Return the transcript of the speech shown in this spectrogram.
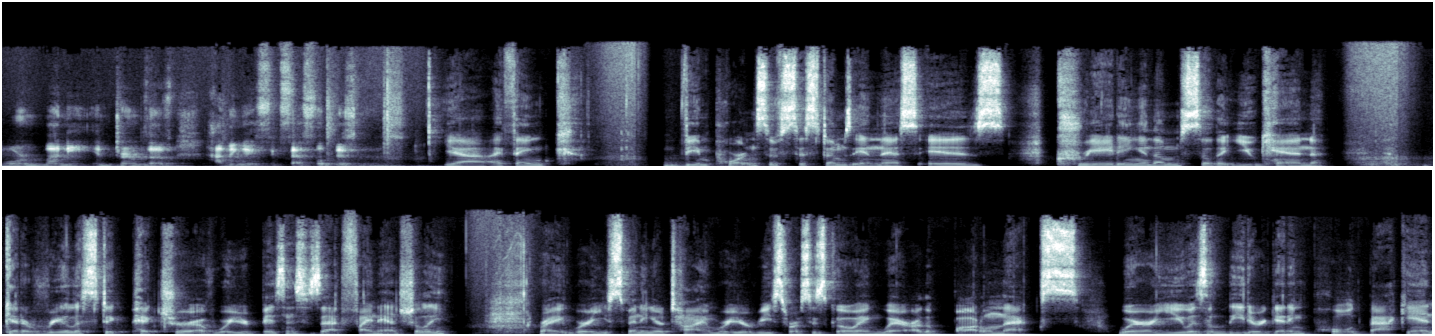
more money in terms of having a successful business? Yeah, I think the importance of systems in this is creating them so that you can get a realistic picture of where your business is at financially right where are you spending your time where your resources going where are the bottlenecks where are you as a leader getting pulled back in?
